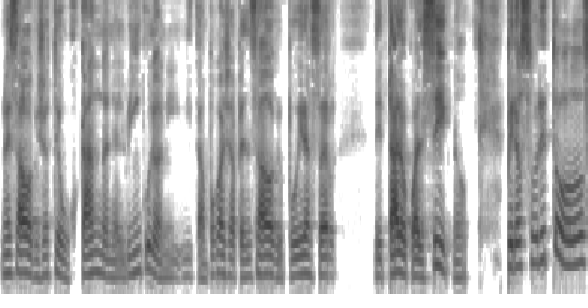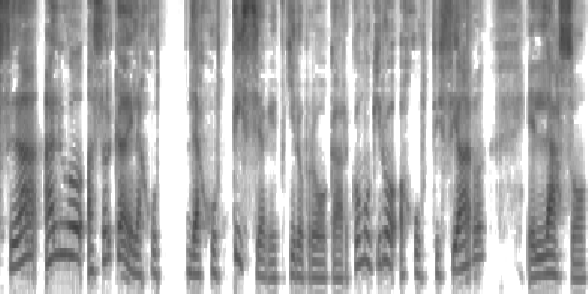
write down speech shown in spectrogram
no es algo que yo esté buscando en el vínculo, ni, ni tampoco haya pensado que pudiera ser de tal o cual signo. Pero sobre todo se da algo acerca de la, la justicia que quiero provocar, cómo quiero ajusticiar el lazo,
